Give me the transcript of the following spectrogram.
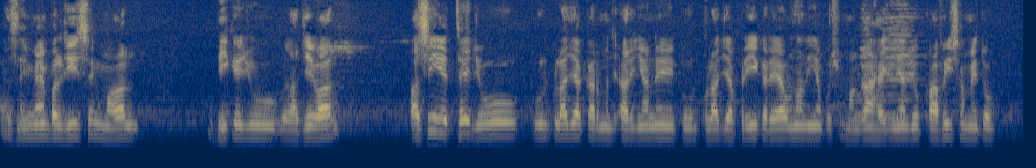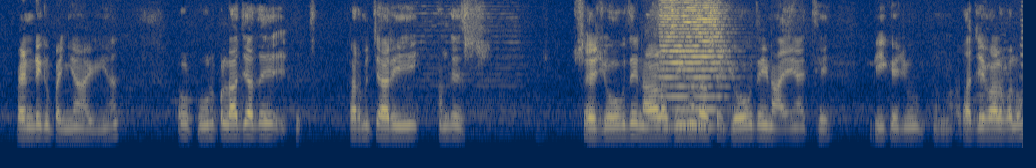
ਅਸੀਂ, ਮੈਂ ਬਲਜੀਤ ਸਿੰਘ ਮਾਲ, ਬੀਕੇਯੂ ਰਾਜੇਵਾਲ। ਅਸੀਂ ਇੱਥੇ ਜੋ ਟੂਲ ਪਲਾਜ਼ਾ ਕਰਮਚਾਰੀਆਂ ਨੇ ਟੂਲ ਪਲਾਜ਼ਾ ਫ੍ਰੀ ਕਰਿਆ, ਉਹਨਾਂ ਦੀਆਂ ਕੁਝ ਮੰਗਾਂ ਹੈਗੀਆਂ ਜੋ ਕਾਫੀ ਸਮੇਂ ਤੋਂ ਪੈਂਡਿੰਗ ਪਈਆਂ ਹੈਗੀਆਂ। ਉਹ ਟੂਲ ਪਲਾਜ਼ਾ ਦੇ ਕਰਮਚਾਰੀ ਦੇ ਸਹਿਯੋਗ ਦੇ ਨਾਲ ਅਸੀਂ ਉਹਨਾਂ ਦਾ ਸਹਿਯੋਗ ਦੇਣ ਆਏ ਆ ਇੱਥੇ ਬੀਕੇਯੂ ਰਾਜੇਵਾਲ ਵੱਲੋਂ।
